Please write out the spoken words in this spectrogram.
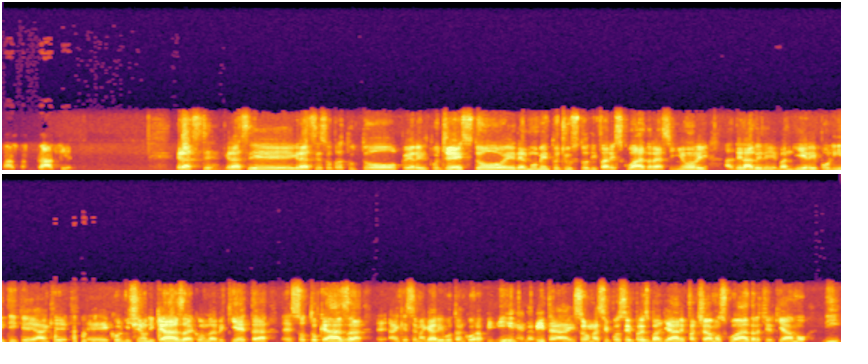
basta, grazie. Grazie, grazie, grazie soprattutto per il tuo gesto ed è il momento giusto di fare squadra, signori, al di là delle bandiere politiche, anche eh, col vicino di casa, con la vecchietta eh, sotto casa, eh, anche se magari vota ancora PD, nella vita insomma si può sempre sbagliare, facciamo squadra, cerchiamo di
